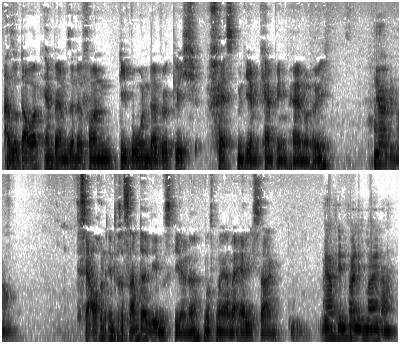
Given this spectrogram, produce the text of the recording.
Also Dauercamper im Sinne von, die wohnen da wirklich fest mit ihrem Campingvan, oder wie? Ja, genau. Das ist ja auch ein interessanter Lebensstil, ne? Muss man ja mal ehrlich sagen. Wäre auf jeden Fall nicht meiner.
